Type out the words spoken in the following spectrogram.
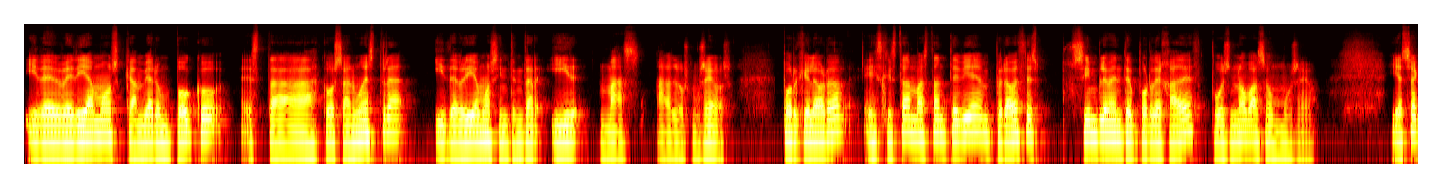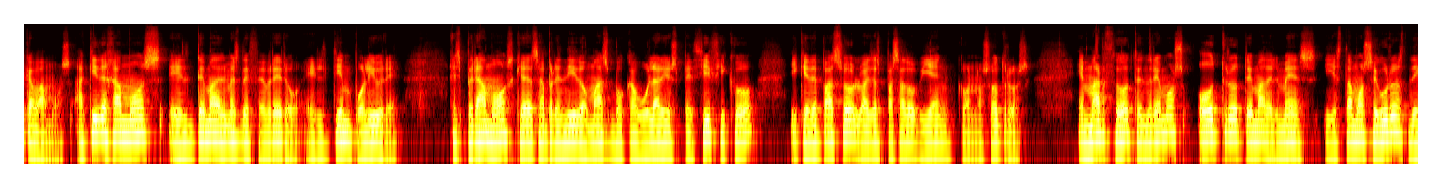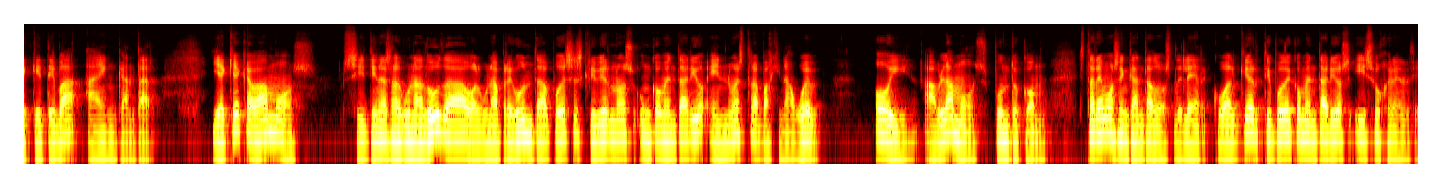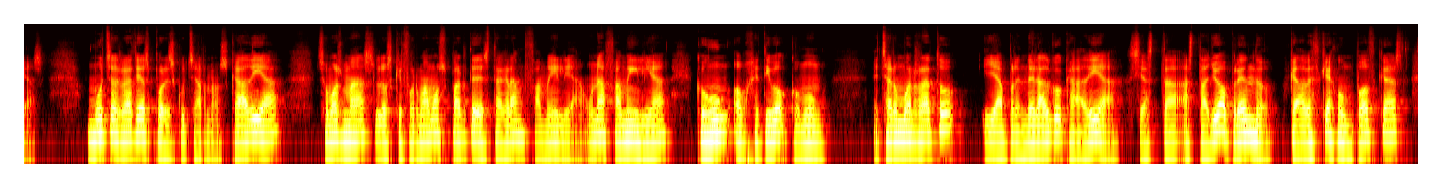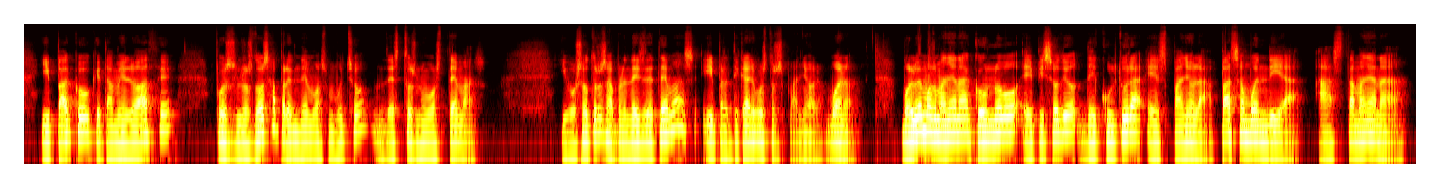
y deberíamos cambiar un poco esta cosa nuestra y deberíamos intentar ir más a los museos. Porque la verdad es que están bastante bien, pero a veces simplemente por dejadez, pues no vas a un museo. Y así acabamos. Aquí dejamos el tema del mes de febrero, el tiempo libre. Esperamos que hayas aprendido más vocabulario específico y que de paso lo hayas pasado bien con nosotros. En marzo tendremos otro tema del mes y estamos seguros de que te va a encantar. Y aquí acabamos. Si tienes alguna duda o alguna pregunta, puedes escribirnos un comentario en nuestra página web hoyhablamos.com. Estaremos encantados de leer cualquier tipo de comentarios y sugerencias. Muchas gracias por escucharnos. Cada día somos más los que formamos parte de esta gran familia, una familia con un objetivo común, echar un buen rato y aprender algo cada día. Si hasta, hasta yo aprendo cada vez que hago un podcast y Paco, que también lo hace, pues los dos aprendemos mucho de estos nuevos temas y vosotros aprendéis de temas y practicáis vuestro español. Bueno, volvemos mañana con un nuevo episodio de Cultura Española. Pasa un buen día. Hasta mañana.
